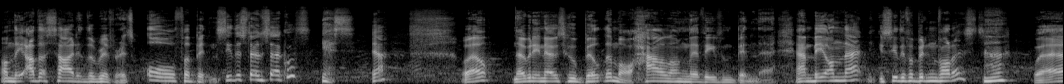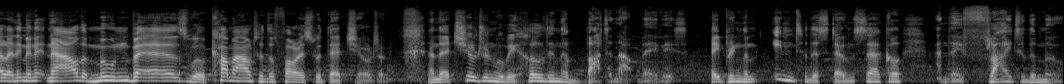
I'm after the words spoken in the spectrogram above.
on the other side of the river. It's all forbidden. See the stone circles? Yes. Yeah? Well, nobody knows who built them or how long they've even been there. And beyond that, you see the Forbidden Forest? Huh? Well, any minute now, the moon bears will come out of the forest with their children. And their children will be holding the butternut babies. They bring them into the stone circle and they fly to the moon.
